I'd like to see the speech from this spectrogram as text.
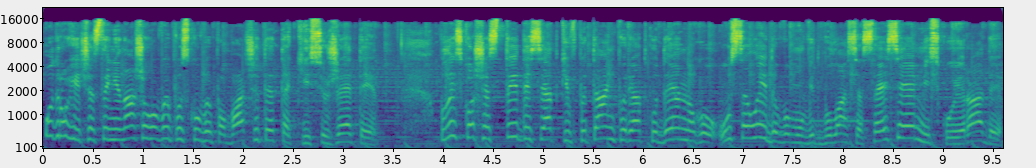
У другій частині нашого випуску ви побачите такі сюжети. Близько шести десятків питань порядку денного у Селидовому відбулася сесія міської ради.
